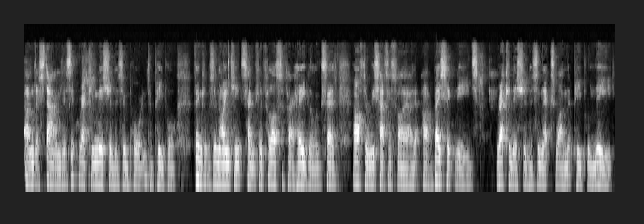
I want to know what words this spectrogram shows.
understand is that recognition is important to people. I think it was a 19th century philosopher Hegel who said, after we satisfy our, our basic needs, recognition is the next one that people need.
